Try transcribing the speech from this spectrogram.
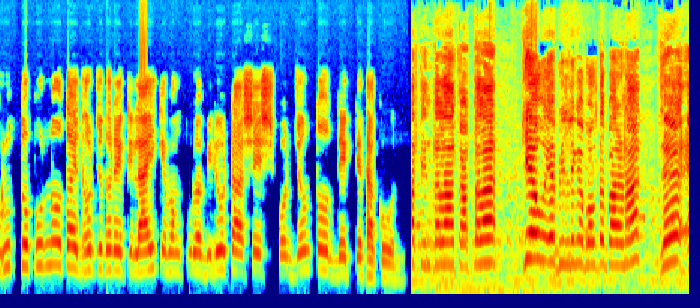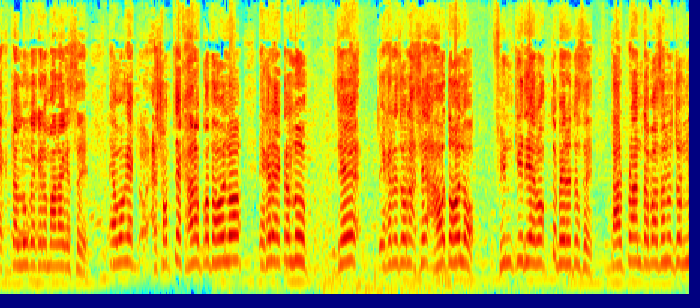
গুরুত্বপূর্ণ, তাই ধৈর্য ধরে একটি লাইক এবং পুরো ভিডিওটা শেষ পর্যন্ত দেখতে থাকুন। তিনতলা, চারতলা, কেউ এ বিল্ডিং এ বলতে পারে না যে একটা লোক এখানে মারা গেছে। এবং সবচেয়ে খারাপ কথা হলো, এখানে একটা লোক যে এখানে যখন সে আহত হলো ফিনকি দিয়ে রক্ত বের হইতেছে। তার প্রাণটা বাঁচানোর জন্য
